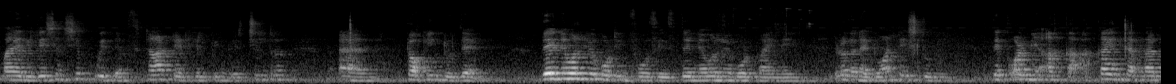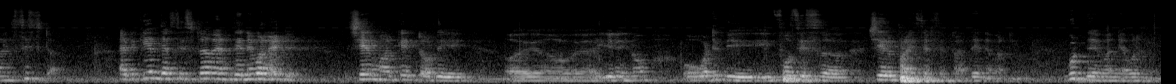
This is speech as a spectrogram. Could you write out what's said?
my relationship with them started helping their children and talking to them. They never knew about Infosys, they never knew about my name. It was an advantage to me. They called me Akka. Akka in Kannada means sister. I became their sister and they never read share market or the uh, uh, you know, what is the Infosys uh, share price, etc. They never knew. Good, they were never knew.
